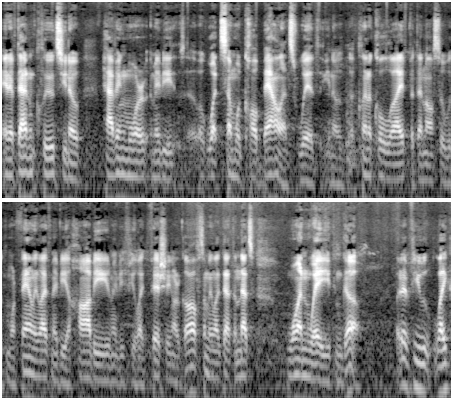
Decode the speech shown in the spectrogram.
And if that includes, you know, having more maybe uh, what some would call balance with you know a clinical life but then also with more family life maybe a hobby maybe if you like fishing or golf something like that then that's one way you can go but if you like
